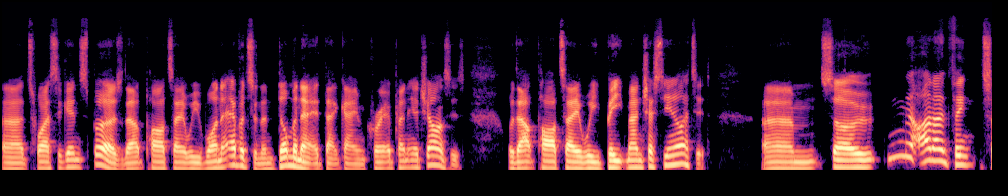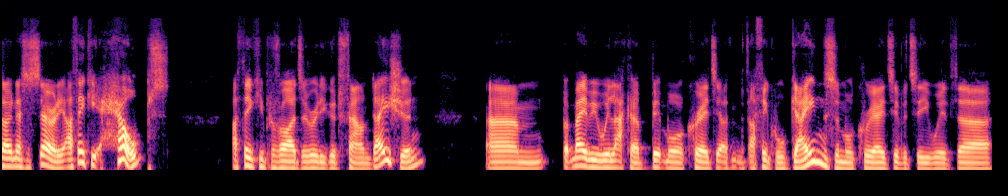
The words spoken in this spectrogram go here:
uh, twice against Spurs. Without Partey, we won at Everton and dominated that game, created plenty of chances. Without Partey, we beat Manchester United. Um, so I don't think so necessarily. I think it helps I think he provides a really good foundation. Um, but maybe we lack a bit more creativity. I think we'll gain some more creativity with uh,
